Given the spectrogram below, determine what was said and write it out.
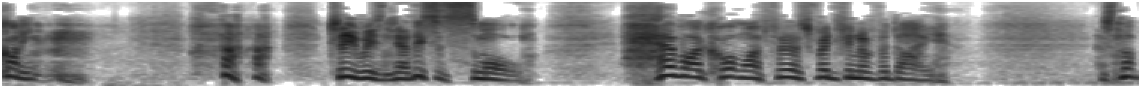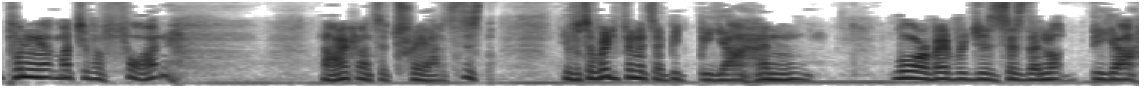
Got him. Gee whiz, now this is small. Have I caught my first redfin of the day? It's not putting up much of a fight. No, I reckon it's a trout. It's just, if it's a redfin, it's a bit bigger, and law of averages says they're not bigger.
